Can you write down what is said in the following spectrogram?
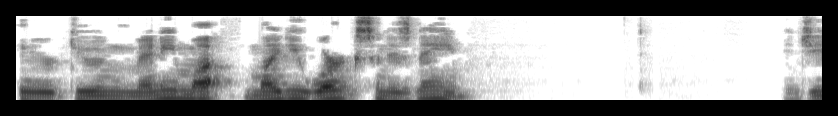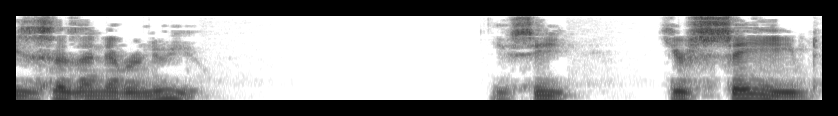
they're doing many mighty works in his name. And Jesus says, I never knew you. You see, you're saved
